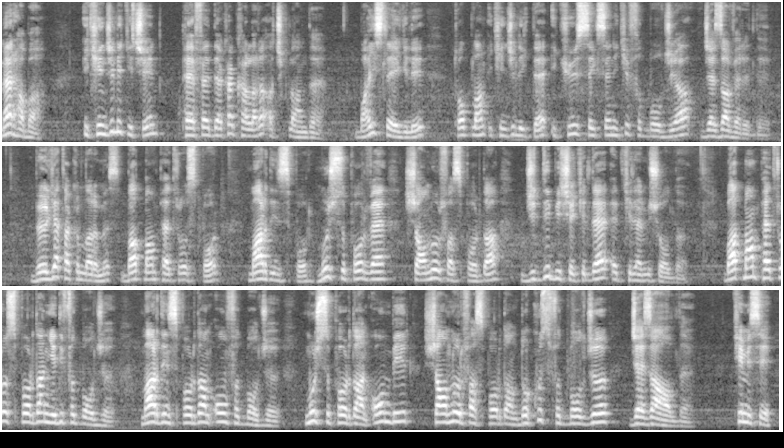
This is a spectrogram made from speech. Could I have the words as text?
Merhaba. İkinci lig için PFDK kararları açıklandı. Bahisle ilgili toplam ikinci ligde 282 futbolcuya ceza verildi. Bölge takımlarımız Batman Petrolspor, Mardin Spor, Muş Spor ve Şanlıurfa Spor'da ciddi bir şekilde etkilenmiş oldu. Batman Petrolspor'dan 7 futbolcu, Mardin Spor'dan 10 futbolcu, Muş Spor'dan 11, Şanlıurfa Spor'dan 9 futbolcu ceza aldı. Kimisi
